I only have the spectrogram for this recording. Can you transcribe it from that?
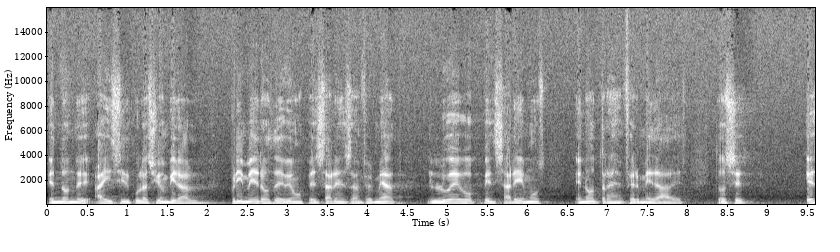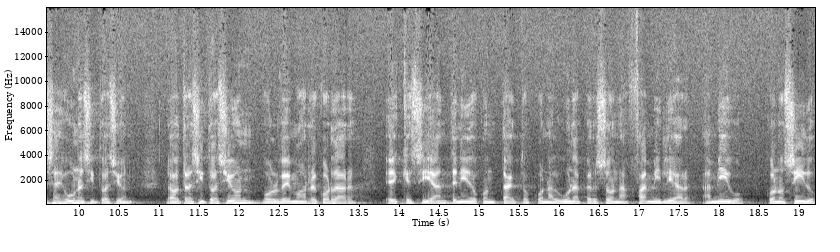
en donde hay circulación viral, primero debemos pensar en esa enfermedad, luego pensaremos en otras enfermedades. Entonces, esa es una situación. La otra situación, volvemos a recordar, es que si han tenido contacto con alguna persona, familiar, amigo, conocido,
